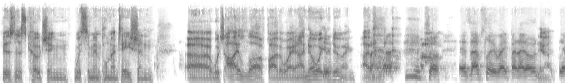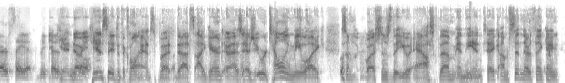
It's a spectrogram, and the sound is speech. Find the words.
business coaching with some implementation uh, which I love, by the way, and I know what you're doing. I so it's absolutely right, but I don't yeah. dare say it because you no, know, you can't say it to the clients. But that's I guarantee. As as you were telling me, like some of the questions that you ask them in the intake, I'm sitting there thinking.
